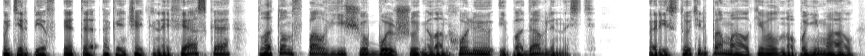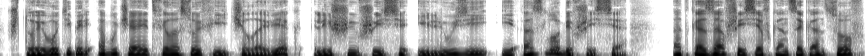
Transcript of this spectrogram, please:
Потерпев это окончательное фиаско, Платон впал в еще большую меланхолию и подавленность. Аристотель помалкивал, но понимал, что его теперь обучает философии человек, лишившийся иллюзий и озлобившийся, отказавшийся в конце концов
